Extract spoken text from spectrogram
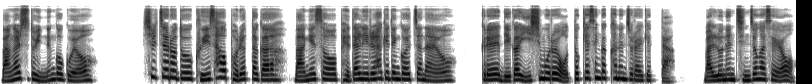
망할 수도 있는 거고요. 실제로도 그이 사업 버렸다가 망해서 배달 일을 하게 된 거였잖아요. 그래, 네가 이 시모를 어떻게 생각하는 줄 알겠다. 말로는 진정하세요.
